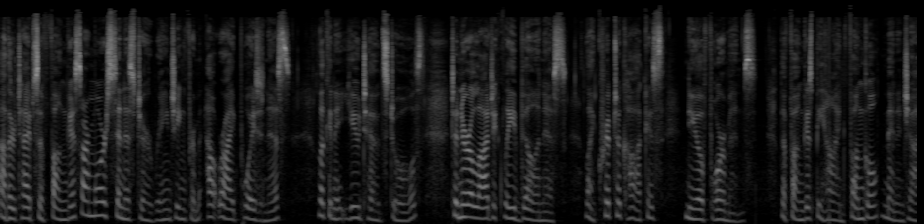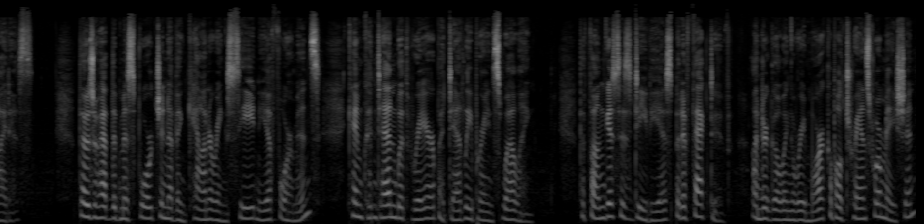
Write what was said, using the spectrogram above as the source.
Other types of fungus are more sinister, ranging from outright poisonous, looking at you toadstools, to neurologically villainous, like Cryptococcus neoformans, the fungus behind fungal meningitis. Those who have the misfortune of encountering C. neoformans can contend with rare but deadly brain swelling. The fungus is devious but effective, undergoing a remarkable transformation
